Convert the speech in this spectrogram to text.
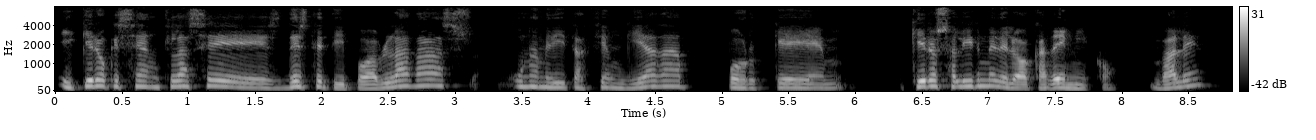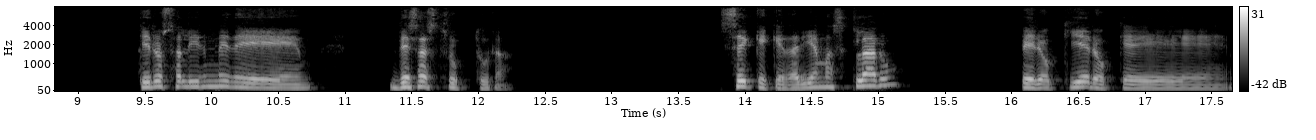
y quiero que sean clases de este tipo, habladas, una meditación guiada, porque quiero salirme de lo académico, ¿vale? Quiero salirme de, de esa estructura. Sé que quedaría más claro pero quiero que,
